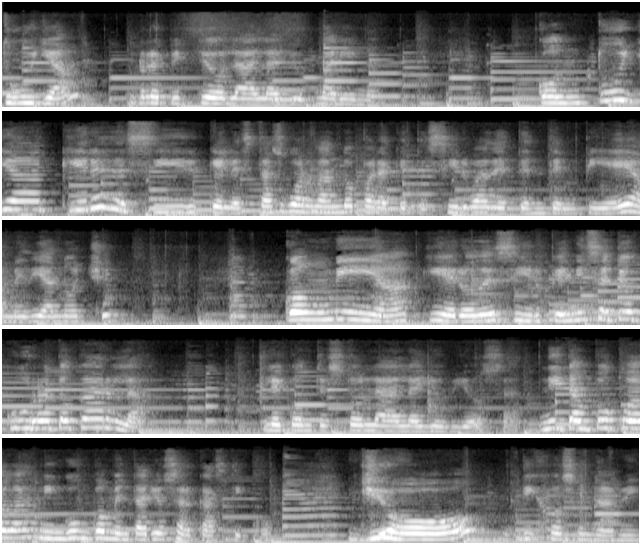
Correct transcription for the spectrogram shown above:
¿Tuya? repitió la ala marino. ¿Con tuya quieres decir que la estás guardando para que te sirva de tentempié a medianoche? Con mía quiero decir que ni se te ocurra tocarla, le contestó la ala lluviosa, ni tampoco hagas ningún comentario sarcástico. ¿Yo? dijo Tsunami.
